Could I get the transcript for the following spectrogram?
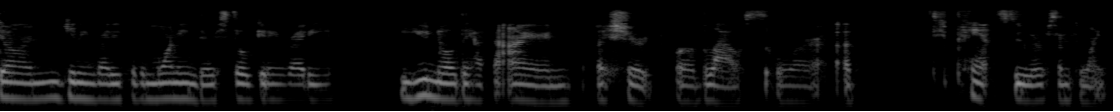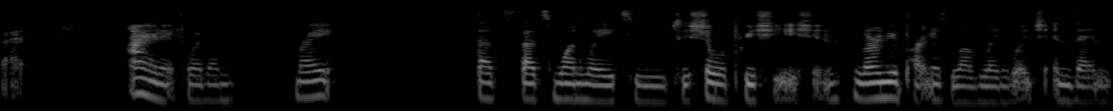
done getting ready for the morning they're still getting ready you know they have to iron a shirt or a blouse or a pantsuit or something like that. Iron it for them right? That's that's one way to to show appreciation. Learn your partner's love language and then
